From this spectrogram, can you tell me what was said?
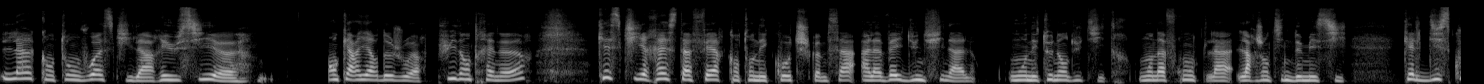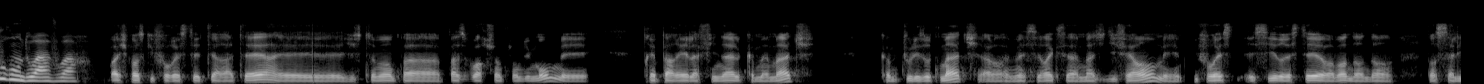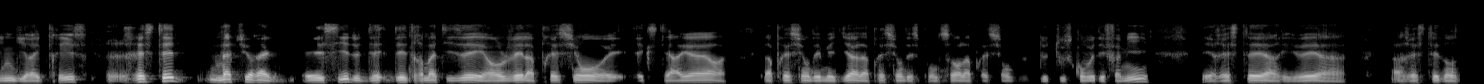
Là, quand on voit ce qu'il a réussi, heu, en carrière de joueur, puis d'entraîneur, qu'est-ce qui reste à faire quand on est coach comme ça, à la veille d'une finale, où on est tenant du titre, où on affronte la l'Argentine de Messi? Quel discours on doit avoir? Bah, je pense qu'il faut rester terre à terre et justement pas pas se voir champion du monde, mais préparer la finale comme un match, comme tous les autres matchs. Alors, c'est vrai que c'est un match différent, mais il faut ess essayer de rester vraiment dans dans sa ligne directrice, rester naturel et essayer de dé dédramatiser et enlever la pression e extérieure, la pression des médias, la pression des sponsors, la pression de tout ce qu'on veut des familles et rester arriver à à rester dans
